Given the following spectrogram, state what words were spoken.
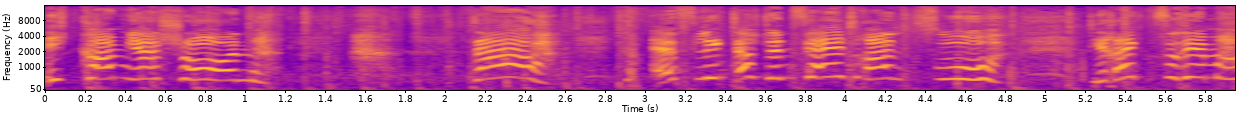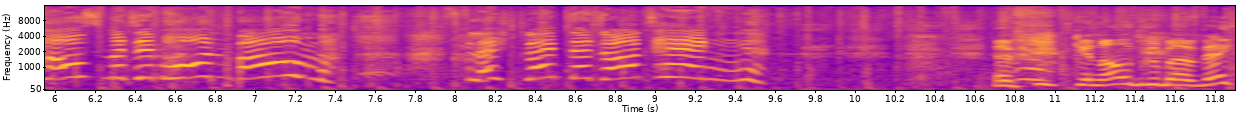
Ich komm ja schon. Da, er fliegt auf den Feldrand zu. Direkt zu dem Haus mit dem hohen Baum. Vielleicht bleibt er dort hängen. Er fliegt genau drüber weg.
